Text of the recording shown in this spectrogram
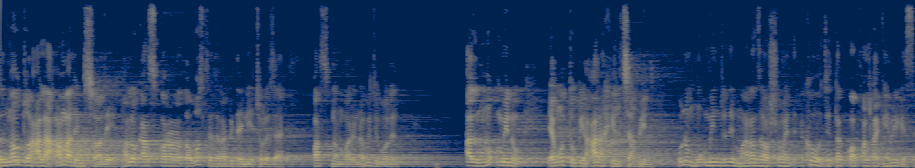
আলমাউত আলা আমালিন সলে ভালো কাজ করার অবস্থায় যারা বিদায় নিয়ে চলে যায়। পাঁচ নম্বরে নবীজি বলেন, আল মিনু মুমিনু এমতবি আরাকিল চাবিন কোনো মুমিন যদি মারা যাওয়ার সময় দেখো যে তার কপালটা ঘেমে গেছে।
